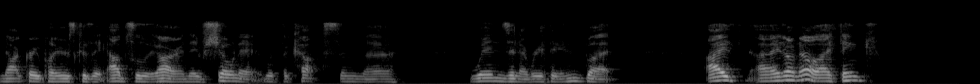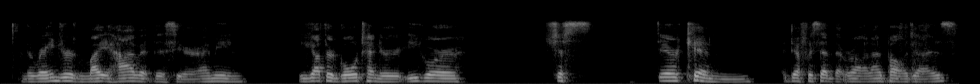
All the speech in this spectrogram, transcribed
not great players because they absolutely are, and they've shown it with the cups and the wins and everything. But I I don't know. I think the Rangers might have it this year. I mean, you got their goaltender Igor Shesterkin. I definitely said that wrong. I apologize.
